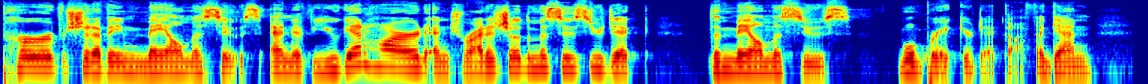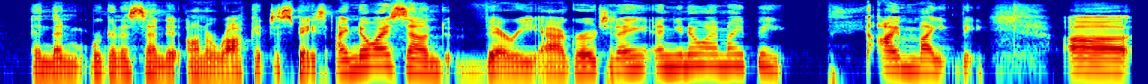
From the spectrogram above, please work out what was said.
perv should have a male masseuse. And if you get hard and try to show the masseuse your dick, the male masseuse will break your dick off again. And then we're going to send it on a rocket to space. I know I sound very aggro today, and you know I might be. I might be. Uh,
